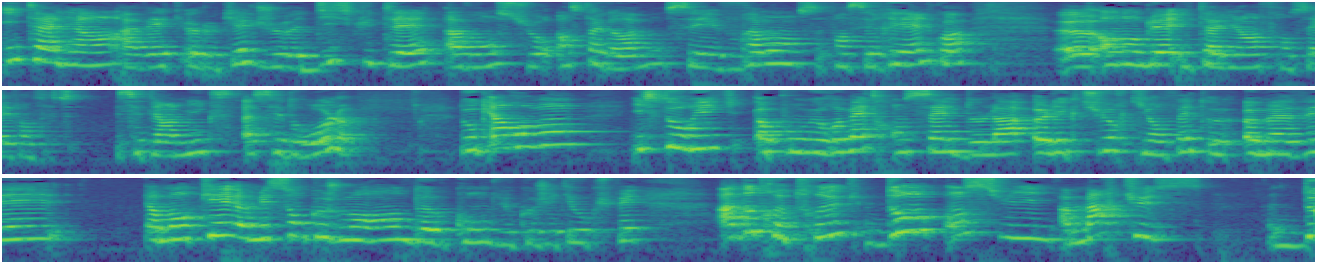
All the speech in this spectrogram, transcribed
italien avec lequel je discutais avant sur Instagram. C'est vraiment, enfin c'est réel quoi. Euh, en anglais, italien, français, c'était un mix assez drôle. Donc un roman historique euh, pour me remettre en selle de la euh, lecture qui en fait euh, m'avait manqué mais sans que je m'en rende compte vu que j'étais occupée à d'autres trucs. Donc on suit Marcus II,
